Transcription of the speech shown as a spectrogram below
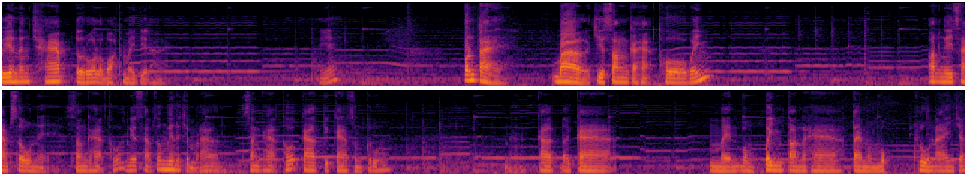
វានឹងឆាបទៅរករបស់ថ្មីទៀតហើយឃើញទេប៉ុន្តែបើជាសង្កហធោវិញអត់ងាយសាបសូន្យទេសង្កហធោអត់ងាយសាបសូន្យមានតែចម្រើន សង្កហធោកើតពីការសង្គ្រោះណាកើតដោយការ មិនមែនបំពេញតណ្ហា តែមួយមុខខ្លួនឯងអញ្ចឹង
